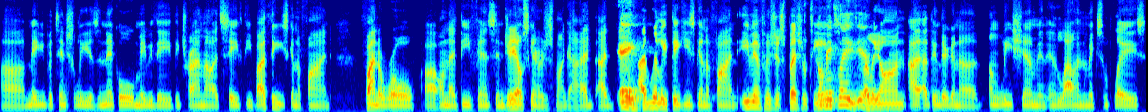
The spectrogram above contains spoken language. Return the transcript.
Uh, maybe potentially as a nickel, maybe they they try him out at safety, but I think he's going to find find a role uh, on that defense. And JL Skinner is just my guy. I I, hey. I really think he's gonna find, even if it's just special teams Go make plays, yeah. early on. I, I think they're gonna unleash him and, and, allow him to make some plays.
